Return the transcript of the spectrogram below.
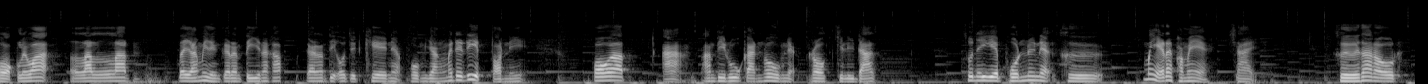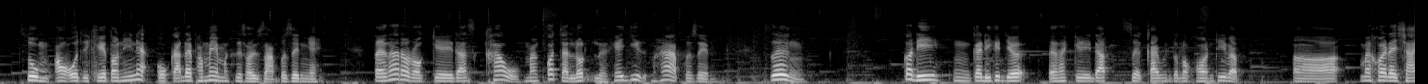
บอกเลยว่าลั่นลั่นแต่ยังไม่ถึงการันตีนะครับ การันตี O7K เนี่ยผมยังไม่ได้รีบตอนนี้ เพราะว่าอ่าตามที่รู้กันว่าผมเนี่ยรอกิริดัส ส่วนอีกผลหนึงเนี่ยคือไม่อยากได้พระแม่ใช่ คือถ้าเราซุ่มเอา OJK ตอนนี้เนี่ยโอกาสได้พระแม่มันคือ 33%ไง แต่ถ้าเรารอเกดัสเข้ามันก็จะลดเหลือแค่ 25%ซึ่ง ก็ดีอืมก็ดีขึ้นเยอะ แต่ถ้าเกดัสเสือกกลายเป็นตัวละครที่แบบเอ่อไม่ค่อยได้ใช้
